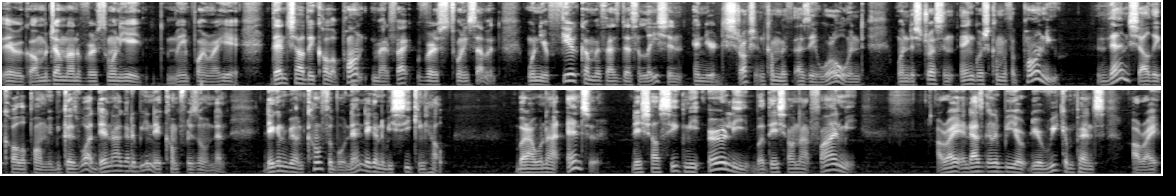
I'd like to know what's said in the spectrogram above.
there we go. I'm gonna jump down to verse 28 main point right here. Then shall they call upon, matter of fact, verse 27. When your fear cometh as desolation, and your destruction cometh as a whirlwind, when distress and anguish cometh upon you, then shall they call upon me. Because what? They're not going to be in their comfort zone then. They're going to be uncomfortable. Then they're going to be seeking help. But I will not answer. They shall seek me early, but they shall not find me. All right. And that's going to be your, your recompense all right?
